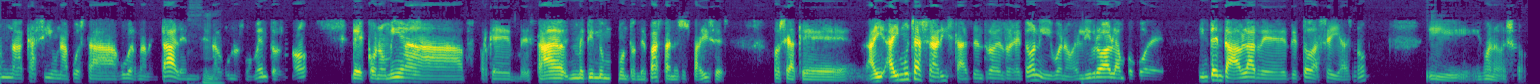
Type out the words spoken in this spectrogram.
una casi una apuesta gubernamental en, en Mm. algunos momentos, ¿no? De economía, porque está metiendo un montón de pasta en esos países. O sea que hay, hay muchas aristas dentro del reggaetón y bueno, el libro habla un poco de, intenta hablar de, de todas ellas, ¿no? Y, y bueno, eso.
